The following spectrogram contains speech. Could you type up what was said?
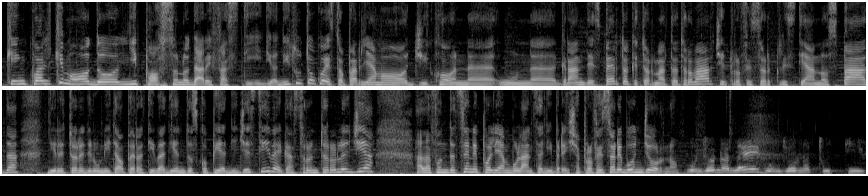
che in qualche modo gli possono dare fastidio. Di tutto questo parliamo oggi con eh, un grande esperto che è tornato a trovarci, il professor Cristiano Spada Spada, direttore dell'unità operativa di endoscopia digestiva e gastroenterologia alla Fondazione Poliambulanza di Brescia. Professore, buongiorno. Buongiorno a lei, buongiorno a tutti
